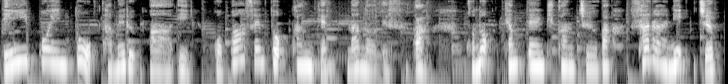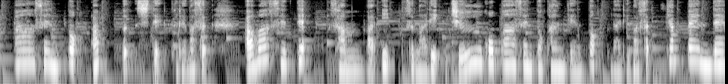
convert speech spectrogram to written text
D ポイントを貯める場合、5%還元なのですが、このキャンペーン期間中はさらに10%アップしてくれます。合わせて3倍、つまり15%還元となります。キャンペーンで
